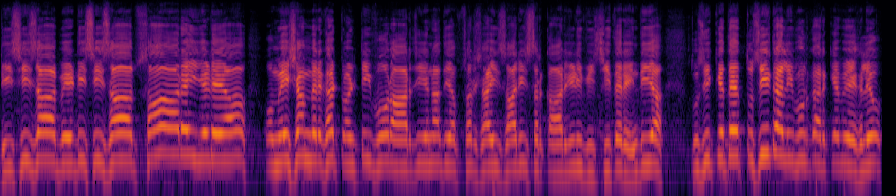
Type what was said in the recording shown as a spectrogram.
ਡੀਸੀ ਸਾਹਿਬ, ਏਡੀਸੀ ਸਾਹਿਬ, ਸਾਰੇ ਜਿਹੜੇ ਆ ਉਹ ਹਮੇਸ਼ਾ ਮੇਰੇ ਖਿਆਲ 24 ਆਰ ਜੀ ਇਹਨਾਂ ਦੀ ਅਫਸਰਸ਼ਾਹੀ ਸਾਰੀ ਸਰਕਾਰ ਜਿਹੜੀ ਵੀਸੀ ਤੇ ਰਹਿੰਦੀ ਆ। ਤੁਸੀਂ ਕਿਤੇ, ਤੁਸੀਂ ਟੈਲੀਫੋਨ ਕਰਕੇ ਵੇਖ ਲਿਓ,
